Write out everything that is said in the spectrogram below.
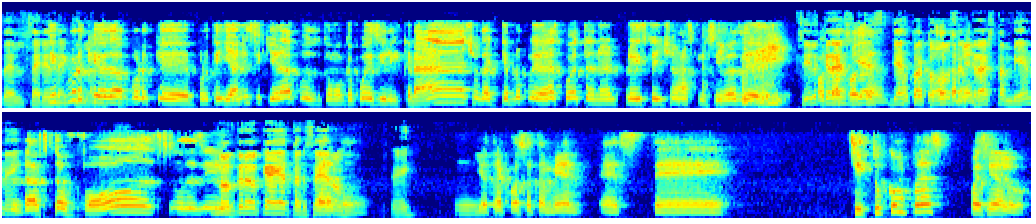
el Series Sí, X. porque, o sea, porque, porque ya ni siquiera, pues, como que puede decir el Crash, o sea, qué propiedades puede tener PlayStation Ah, exclusivas de Sí, el Otra Crash cosa, ya es, ya es para todos, también. el Crash también, ¿eh? Last of Us, no sé si... No creo que haya tercero. ¿eh? Y otra cosa también, este, si tú compras, puedes decir algo,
